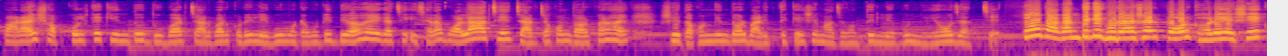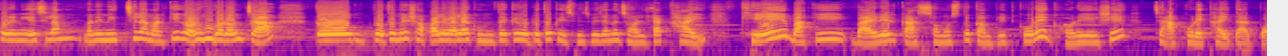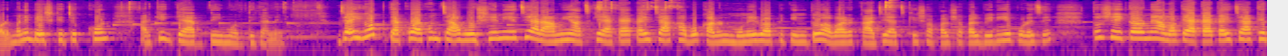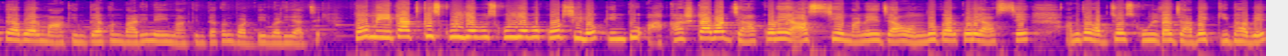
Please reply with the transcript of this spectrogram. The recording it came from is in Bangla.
পাড়ায় সকলকে কিন্তু দুবার, চারবার করে লেবু মোটামুটি দেওয়া হয়ে গেছে। এছাড়া বলা আছে, যার যখন দরকার হয়, সে তখন কিন্তু ওর বাড়ির থেকে এসে মাঝে মধ্যে লেবু নিয়েও যাচ্ছে। তো বাগান থেকে ঘুরে আসার পর ঘরে এসে করে নিয়েছিলাম মানে নিচ্ছিলাম আর কি, গরম গরম চা। তো প্রথমে সকালবেলা ঘুম থেকে উঠে তো কিশমিশ ভেজানো জলটা খাই। খেয়ে বাকি বাইরের কাজ সমস্ত কমপ্লিট করে ঘরে এসে চা করে খাই তারপর। মানে বেশ কিছুক্ষণ আর কি গ্যাপ দিই মধ্যিখানে। যাই হোক, দেখো এখন চা বসিয়ে নিয়েছি আর আমি আজকে একা একাই চা খাব, কারণ মনের বাপি কিন্তু আবার কাজে আজকে সকাল সকাল বেরিয়ে পড়েছে। তো সেই কারণে আমাকে একা একাই চা খেতে হবে আর মা কিন্তু এখন বাড়ি নেই, মা কিন্তু এখন বর্দির বাড়ি আছে। তো মেয়েটা আজকে স্কুল যাব স্কুল যাব করছিল, কিন্তু আকাশটা আবার যা করে আসছে মানে যা অন্ধকার করে আসছে, আমি তো ভাবছি স্কুলটা যাবে কীভাবে?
